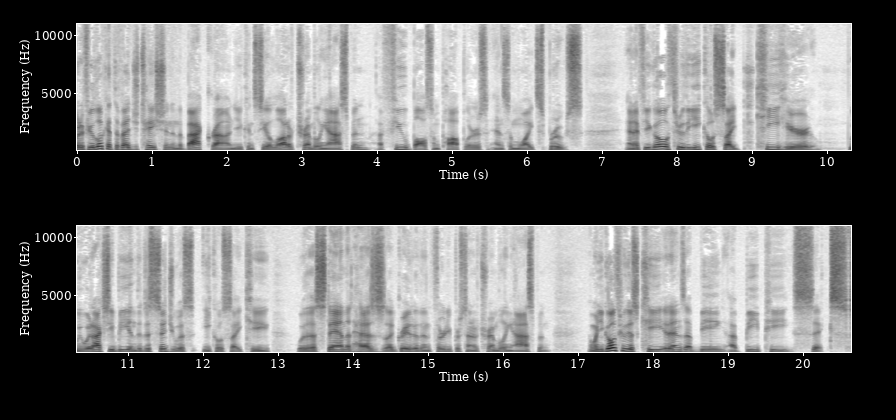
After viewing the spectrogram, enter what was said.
But if you look at the vegetation in the background, you can see a lot of trembling aspen, a few balsam poplars, and some white spruce. And if you go through the ecosite key here, we would actually be in the deciduous ecosite key with a stand that has uh, greater than 30% of trembling aspen. And when you go through this key, it ends up being a BP6.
